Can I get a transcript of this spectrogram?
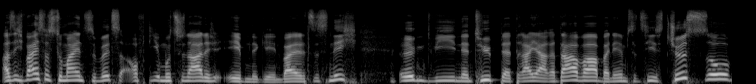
Also ich weiß, was du meinst. Du willst auf die emotionale Ebene gehen, weil es ist nicht irgendwie ein Typ, der drei Jahre da war, bei dem es jetzt hieß, tschüss, so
